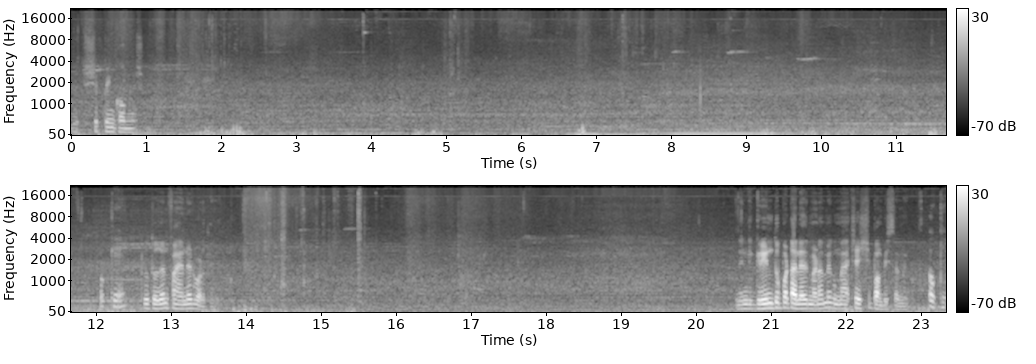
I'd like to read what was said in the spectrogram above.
ఇది వచ్చి shipping combination okay two thousand five hundred పడుతుంది దీనికి గ్రీన్ దుపట్టా లేదు మేడం మీకు మ్యాచ్ చేసి పంపిస్తాం మీకు ఓకే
